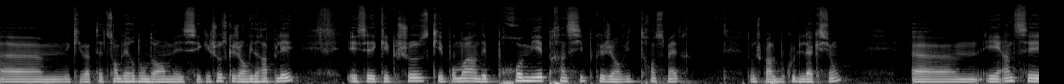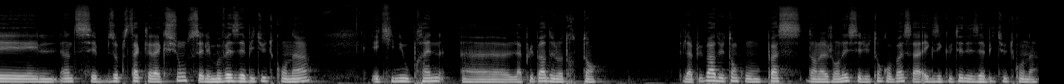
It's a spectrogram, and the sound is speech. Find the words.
euh, qui va peut-être sembler redondant, mais c'est quelque chose que j'ai envie de rappeler et c'est quelque chose qui est pour moi un des premiers principes que j'ai envie de transmettre. Donc je parle beaucoup de l'action. Euh, et un de, ces, obstacles à l'action, c'est les mauvaises habitudes qu'on a et qui nous prennent euh, la plupart de notre temps la plupart du temps qu'on passe dans la journée, c'est du temps qu'on passe à exécuter des habitudes qu'on a.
